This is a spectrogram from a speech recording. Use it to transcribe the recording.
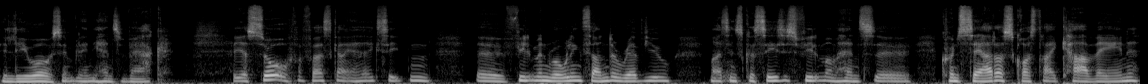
det lever jo simpelthen i hans værk. Jeg så for første gang, jeg havde ikke set den, øh, filmen Rolling Thunder Review, Martin Scorseses film om hans øh, koncerter, skråstreg karavane,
